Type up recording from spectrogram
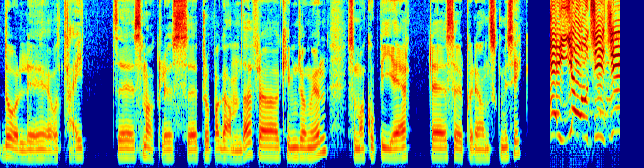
dårlig og teit Eh, smakløs eh, propaganda fra Kim Jong-un, som har kopiert eh, sørkoreansk musikk. Hey, yo, Gigi!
